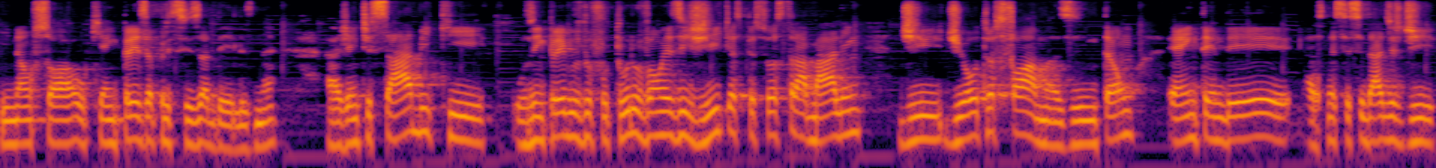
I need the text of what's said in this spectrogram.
e não só o que a empresa precisa deles, né? A gente sabe que os empregos do futuro vão exigir que as pessoas trabalhem de, de outras formas, então é entender as necessidades de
